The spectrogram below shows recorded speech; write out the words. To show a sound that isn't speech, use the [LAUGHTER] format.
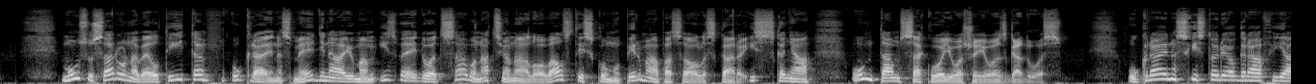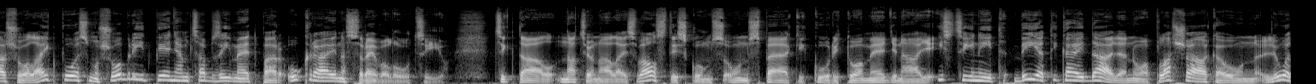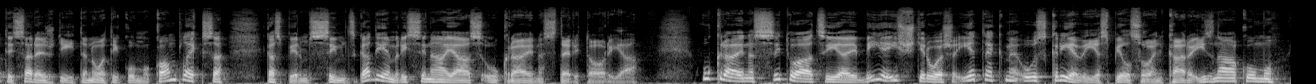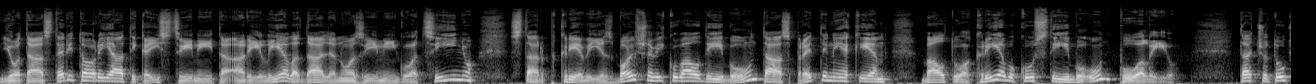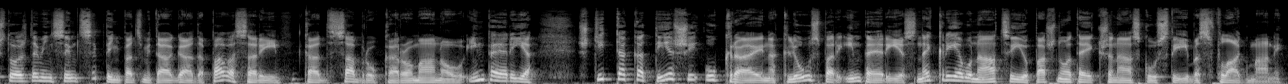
Mūsu saruna veltīta Ukrainas mēģinājumam izveidot savu nacionālo valstiskumu Pirmā pasaules kara izskaņā un tam sekojošajos gados. Ukrainas historiografijā šo laikposmu šobrīd pieņemts apzīmēt par Ukrainas revolūciju. Cik tālu nacionālais valstiskums un spēki, kuri to mēģināja izcīnīt, bija tikai daļa no plašāka un ļoti sarežģīta notikumu kompleksa, kas pirms simts gadiem risinājās Ukrainas teritorijā. Ukrainas situācijai bija izšķiroša ietekme uz Krievijas pilsoņu kara iznākumu, jo tās teritorijā tika izcīnīta arī liela daļa nozīmīgo cīņu starp Krievijas bolševiku valdību un tās pretiniekiem, Balto Krievu kustību un Poliju taču 1917. gada pavasarī, kad sabruka Romanovu impērija, šķita, ka tieši Ukraina kļūs par impērijas nekrievu nāciju pašnoteikšanās kustības flagmani.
